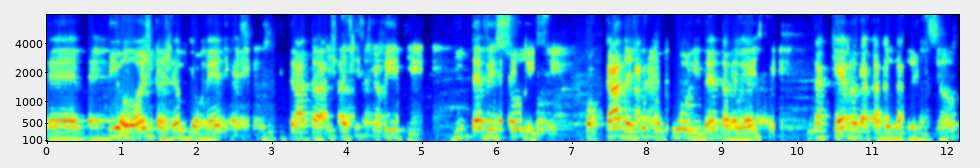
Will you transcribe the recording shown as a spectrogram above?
é, biológicas, né, biomédicas. A gente trata especificamente de intervenções focadas no controle né, da doença e na quebra da cadeia da transmissão.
